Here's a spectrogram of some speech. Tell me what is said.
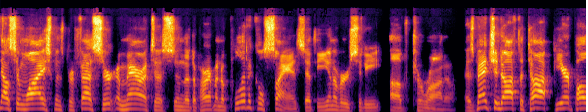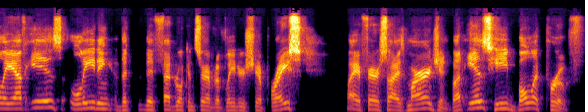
Nelson Wiseman's professor emeritus in the Department of Political Science at the University of Toronto. As mentioned off the top, Pierre Poilievre is leading the, the federal conservative leadership race by a fair sized margin. But is he bulletproof?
